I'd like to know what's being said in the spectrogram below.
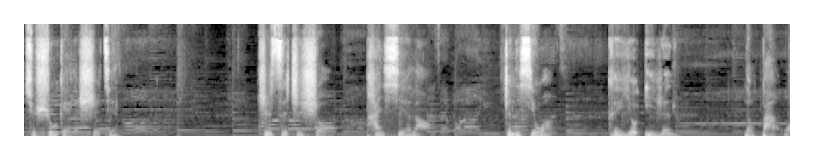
却输给了时间。执子之手，盼偕老，真的希望可以有一人能伴我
